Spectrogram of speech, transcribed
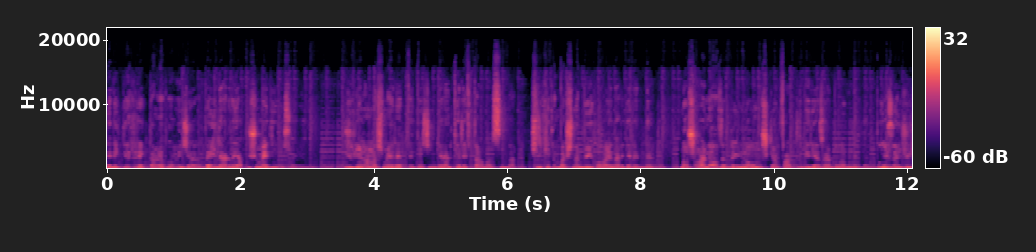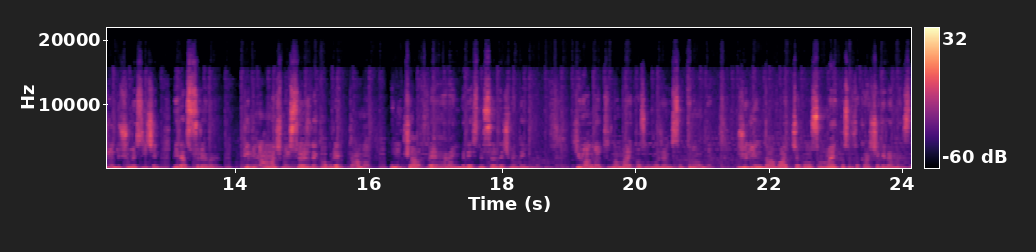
Dedikleri reklam yapamayacağı ve ileride yap düşünmediğini söyledi. Julian anlaşmayı reddettiği için gelen telif davasında şirketin başına büyük olaylar gelebilirdi. Notch hala hazırda ünlü olmuşken farklı bir yazar bulabilirdi. Bu yüzden Julian düşünmesi için biraz süre verdi. Julian anlaşmayı sözde kabul etti ama bunu kağıt ve herhangi bir resmi sözleşme değildi. 2014 yılında Microsoft Mojang'ı satın aldı. Julian dava açacak olsa Microsoft'a karşı gelemezdi.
